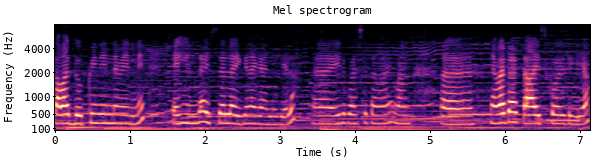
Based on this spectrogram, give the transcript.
තවත් දුක් විඳින්න වෙන්නේ. ඒ හින්දා ඉස්සෙල්ලා ඉගෙන ගන්න කියලා. ඊට පස්සේ තමයි මං නැවතත් ආ ඉස්කෝලේට ගියා.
